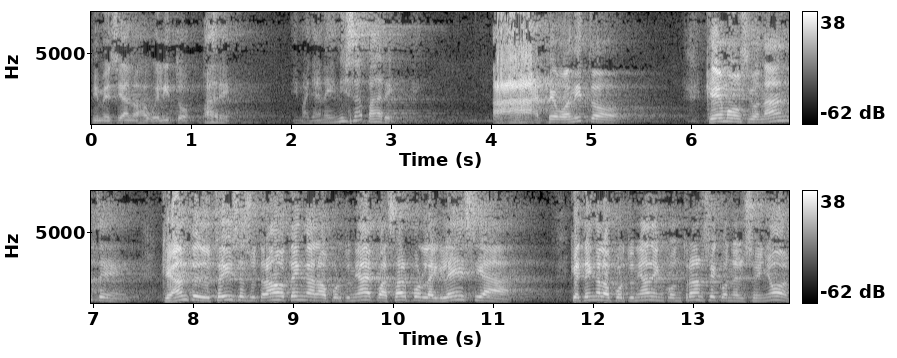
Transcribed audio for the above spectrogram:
y me decían los abuelitos, padre, ¿y mañana hay misa, padre? Ah, qué bonito, qué emocionante. Que antes de usted irse a su trabajo tenga la oportunidad de pasar por la iglesia, que tenga la oportunidad de encontrarse con el Señor.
